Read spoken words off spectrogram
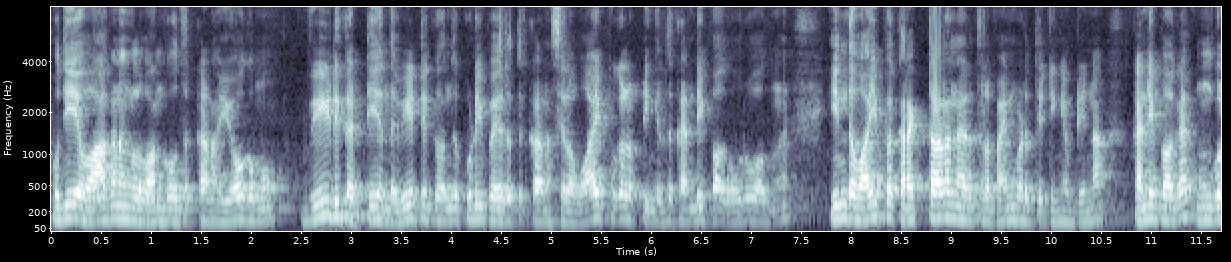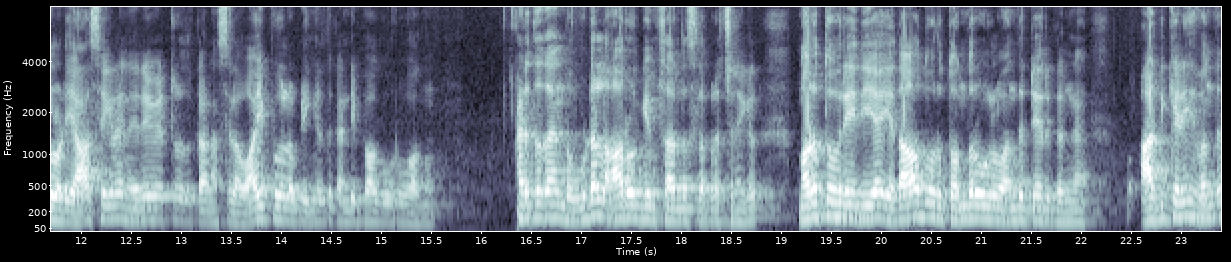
புதிய வாகனங்கள் வாங்குவதற்கான யோகமும் வீடு கட்டி அந்த வீட்டுக்கு வந்து குடிபெயர்றதுக்கான சில வாய்ப்புகள் அப்படிங்கிறது கண்டிப்பாக உருவாகுங்க. இந்த வாய்ப்பை கரெக்டான நேரத்தில் பயன்படுத்திட்டீங்க அப்படின்னா கண்டிப்பாக உங்களுடைய ஆசைகளை நிறைவேற்றுவதற்கான சில வாய்ப்புகள் அப்படிங்கிறது கண்டிப்பாக உருவாகும். அடுத்ததாக இந்த உடல் ஆரோக்கியம் சார்ந்த சில பிரச்சனைகள். மருத்துவ ரீதியாக ஏதாவது ஒரு தொந்தரவுகள் வந்துகிட்டே இருக்குங்க. அடிக்கடி வந்து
